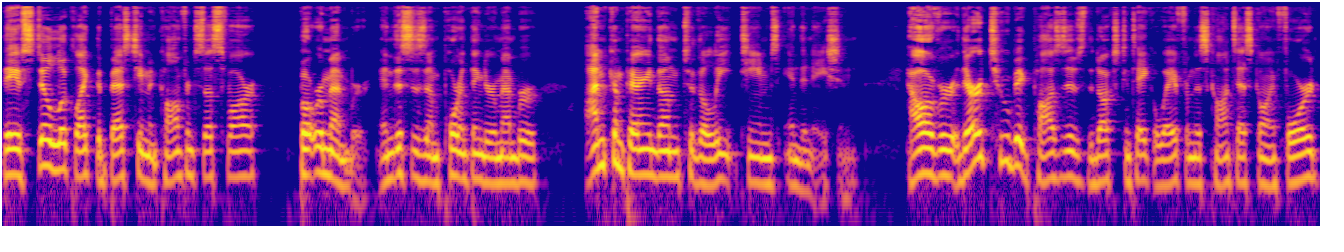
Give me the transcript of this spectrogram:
they have still looked like the best team in conference thus far. But remember, and this is an important thing to remember, I'm comparing them to the elite teams in the nation. However, there are two big positives the Ducks can take away from this contest going forward.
